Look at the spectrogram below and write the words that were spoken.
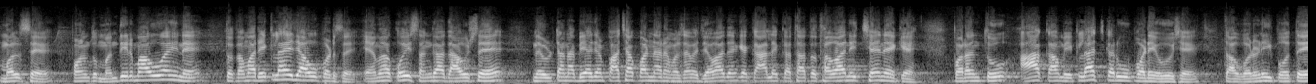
મળશે. પરંતુ મંદિરમાં આવવું હોય ને, તો તમારે એકલાએ જ આવવું પડશે. એમાં કોઈ સંગાત આવશે ને, ઉલટાના બે જણ પાછા પાડનારા મળશે. હવે જવા દે કે કાલે કથા તો થવાની જ છે ને કે. પરંતુ આ કામ એકલા જ કરવું પડે એવું છે. તો આ વર્ણી પોતે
